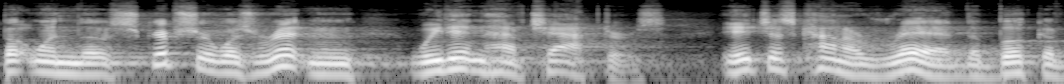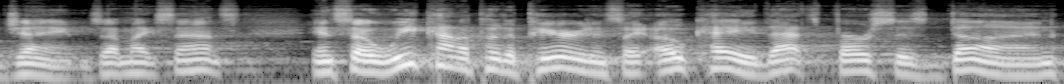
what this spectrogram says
but when the scripture was written, we didn't have chapters. It just kind of read the book of James. Does that make sense? And so we kind of put a period and say, okay, that verse is done.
